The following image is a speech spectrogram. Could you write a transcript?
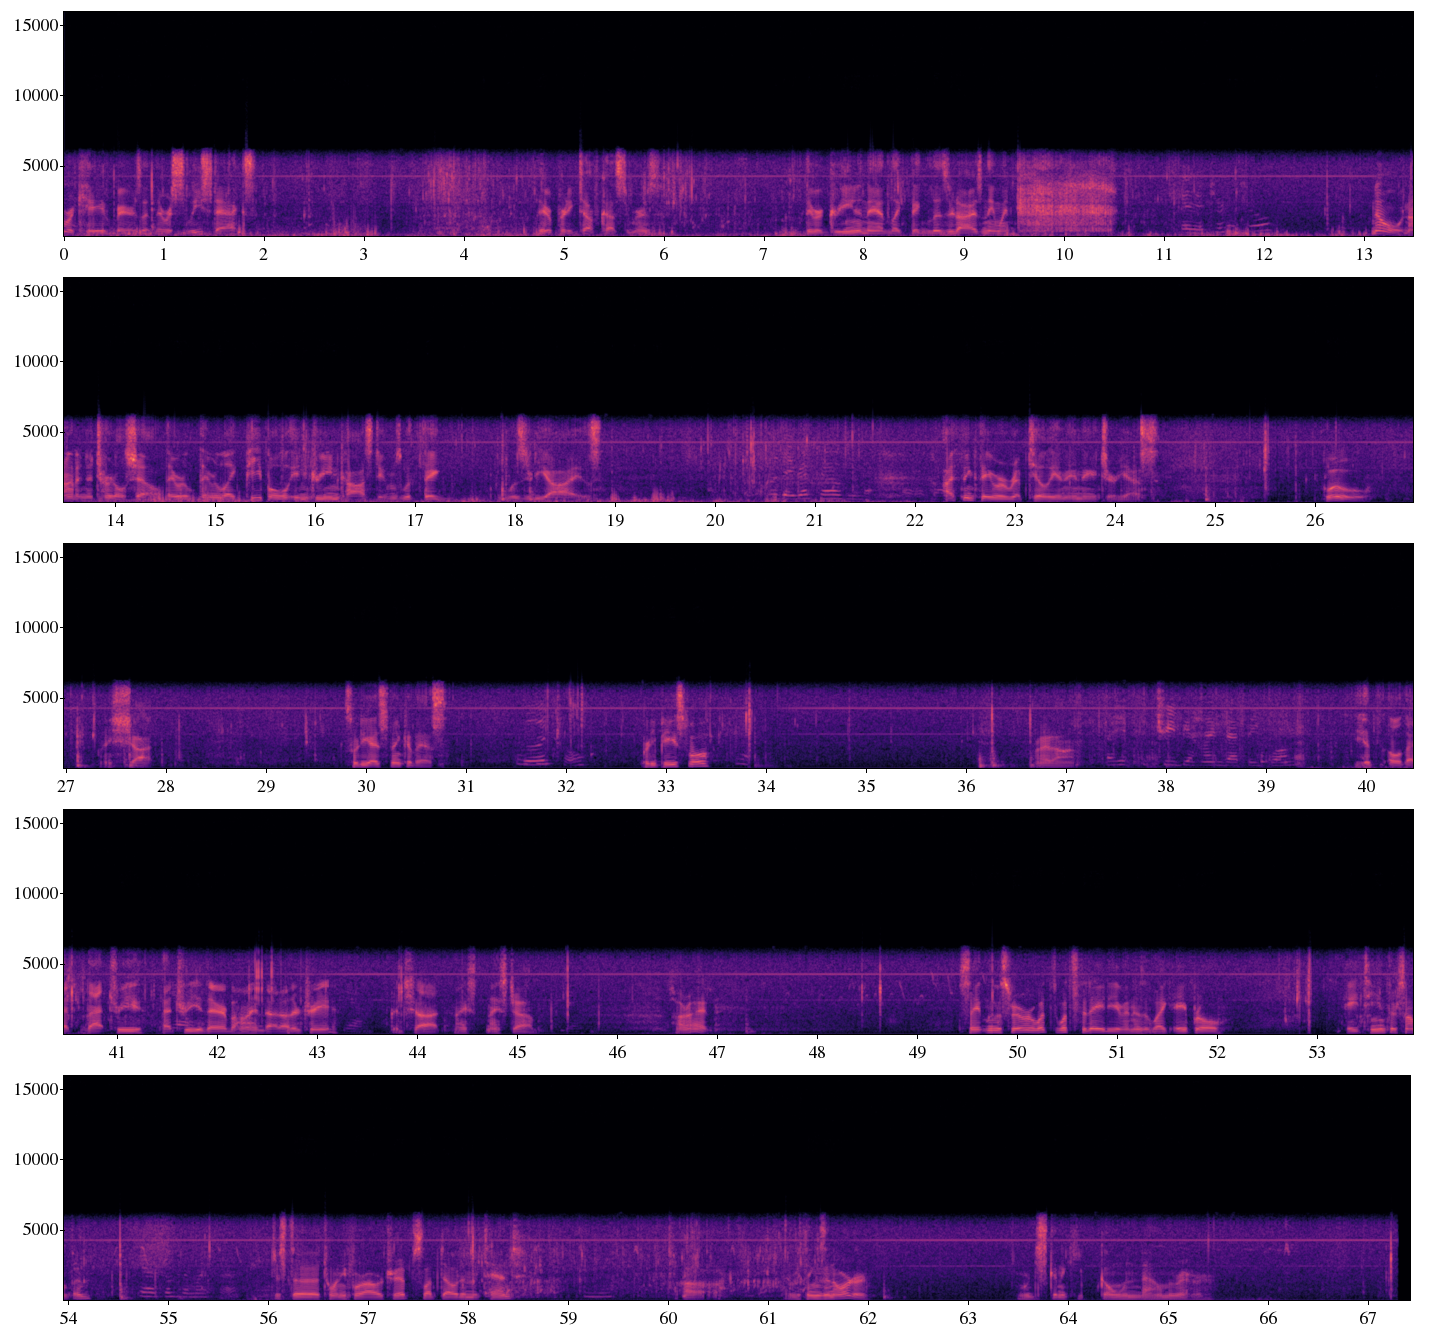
there were cave bears. that There were Sleestaks. They were pretty tough customers. They were green and they had like big lizard eyes and they went. And a turtle shell? No, not in a turtle shell. They were they were like people in green costumes with big lizardy eyes. Were they reptiles or not? I think they were reptilian in nature, yes. Whoa. Nice shot. So what do you guys think of this? Good. Pretty peaceful? Right on. I hit the tree behind that big one. You hit oh that that tree, that Yeah. tree there behind that other tree. Yeah. Good shot. Nice nice job. All right. St. Louis River. What's what's the date even? Is it like April 18th or something? Yeah, something like that. Just a 24-hour trip. Slept out in the tent. Uh, everything's in order. We're just gonna keep going down the river.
